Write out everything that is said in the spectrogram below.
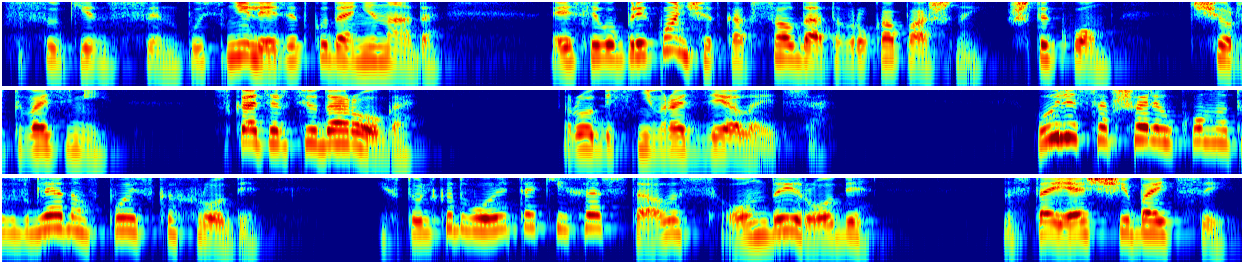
Сукин сын, пусть не лезет куда не надо. А если его прикончат, как солдата в рукопашной, штыком, черт возьми, с катертью дорога. Робби с ним разделается. Уиллис обшарил комнату взглядом в поисках Робби. Их только двое таких и осталось, он да и Робби. Настоящие бойцы.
